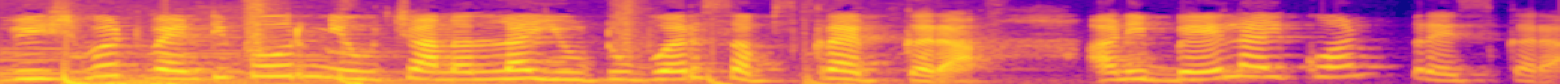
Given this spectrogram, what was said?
विश्व 24 न्यूज चॅनलला यूट्यूबवर सबस्क्राईब करा आणि बेल आयकॉन प्रेस करा.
